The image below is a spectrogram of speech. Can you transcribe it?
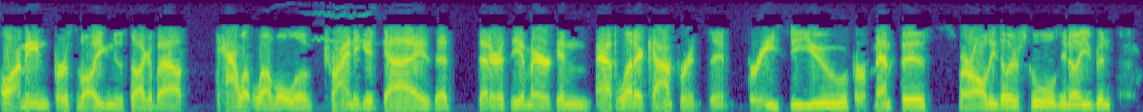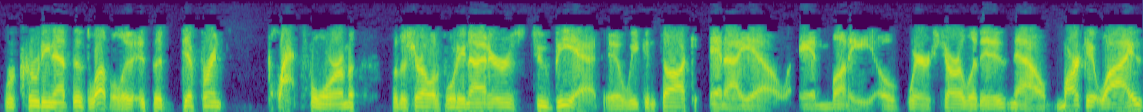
Oh, I mean, first of all, you can just talk about talent level of trying to get guys that that are at the American Athletic Conference and for ECU, for Memphis, for all these other schools. You know, you've been recruiting at this level. It's a different platform for the Charlotte 49ers to be at. Uh, we can talk NIL and money of where Charlotte is now market wise.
